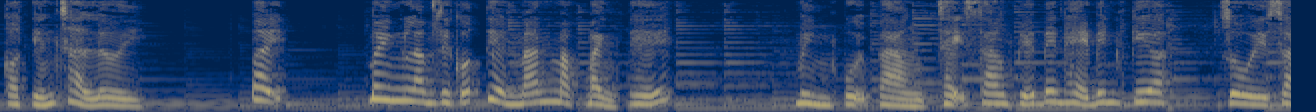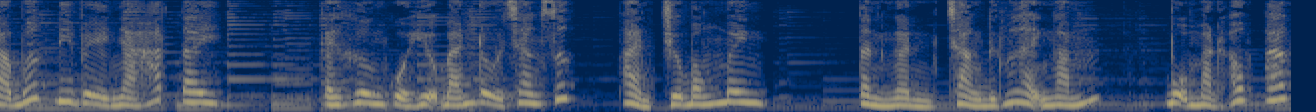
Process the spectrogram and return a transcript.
Có tiếng trả lời. Vậy, mình làm gì có tiền man mặc bảnh thế? Mình vội vàng chạy sang phía bên hè bên kia, rồi xả bước đi về nhà hát Tây. Cái gương của hiệu bán đồ trang sức phản chiếu bóng minh. Tần ngần chàng đứng lại ngắm, bộ mặt hốc hác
